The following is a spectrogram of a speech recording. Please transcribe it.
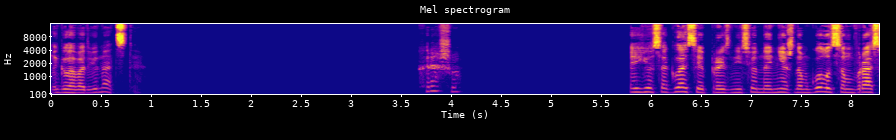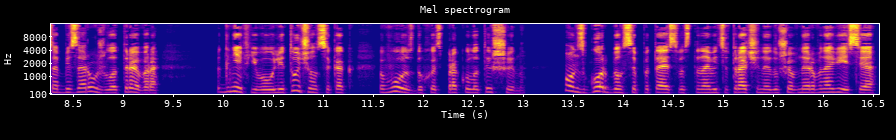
Глава двенадцатая. Хорошо. Ее согласие, произнесенное нежным голосом, в раз обезоружило Тревора. Гнев его улетучился, как воздух из проколотой шины. Он сгорбился, пытаясь восстановить утраченное душевное равновесие.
